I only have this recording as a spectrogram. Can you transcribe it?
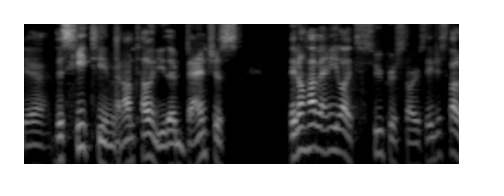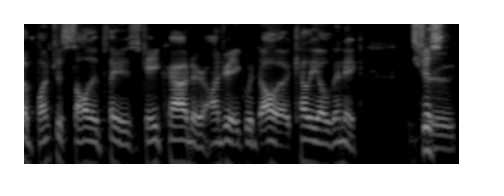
Yeah, this Heat team, and I'm telling you, their bench is. They don't have any like superstars. They just got a bunch of solid players: Jae Crowder, Andre Iguodala, Kelly Olynyk. It's just true,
